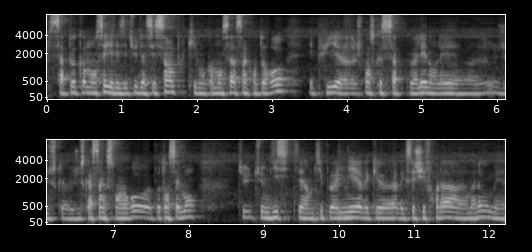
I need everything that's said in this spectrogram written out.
ça peut commencer, il y a des études assez simples qui vont commencer à 50 euros, et puis euh, je pense que ça peut aller dans les euh, jusqu'à 500 euros euh, potentiellement. Tu, tu, me dis si tu es un petit peu aligné avec, avec ces chiffres-là, Hermano, mais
